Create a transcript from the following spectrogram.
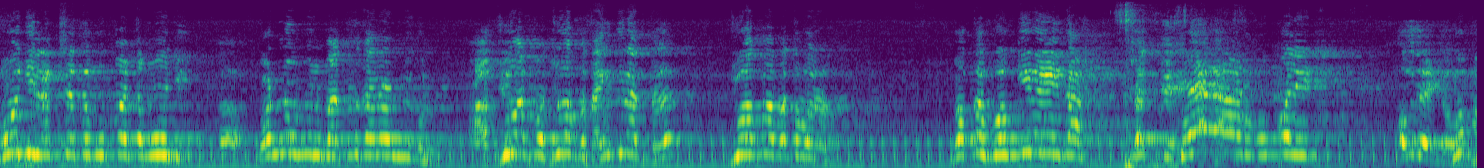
ಮೂಜಿ ಲಕ್ಷದ ಮುಪ್ಪತ್ತ ಮೂಜಿ. ಪೊನ್ನೂಮಿಲ್ ಬತ್ತದ ಕನ್ನಡ ಮಿಗುಲು ಜೀವಪ್ಪ ಜೀವಪ್ಪ ಐದಿನದ್ದು ಜೀವಪ್ಪ ಬತ್ತ ಬರೋದು. ಒಕ್ಕ ಬೊಗ್ಗಿನ ಇದ್ದ ಬೇರೆ ಅವನು ಮುಪ್ಪಲ್ಲಿ ಹೌದೇಗ ಮುಪ್ಪ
